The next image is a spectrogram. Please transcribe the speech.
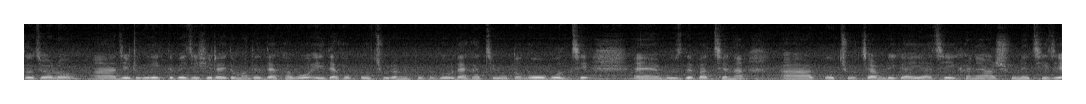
তো চলো যেটুকু দেখতে পেয়েছি সেটাই তোমাদের দেখাবো। এই দেখো প্রচুর, আমি পুকুকেও দেখাচ্ছি, ও তো গো বলছে বুঝতে পারছে না। আর প্রচুর চামড়ি গাই আছে এখানে। আর শুনেছি যে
